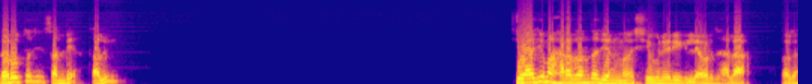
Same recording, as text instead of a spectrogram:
दररोजच सध्या चालू आहे. शिवाजी महाराजांचा जन्म शिवनेरी किल्ल्यावर झाला. बघा.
